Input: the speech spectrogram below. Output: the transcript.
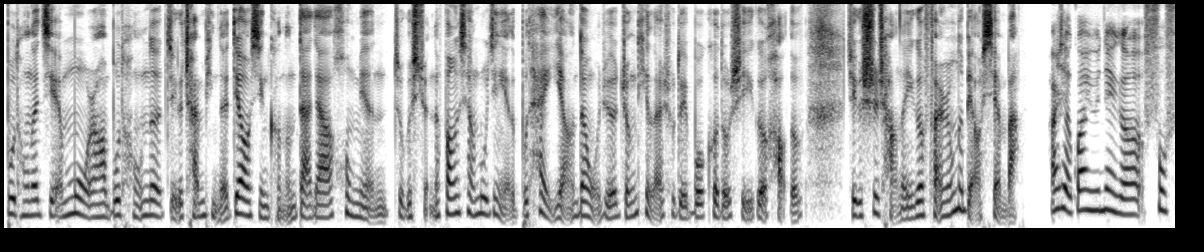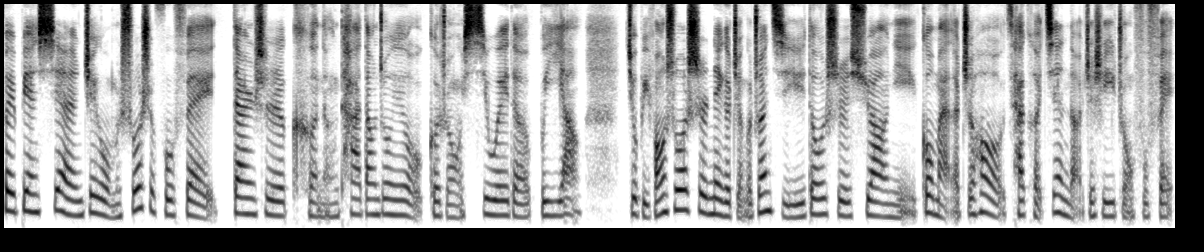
不同的节目，然后不同的这个产品的调性，可能大家后面这个选的方向路径也都不太一样。但我觉得整体来说，对播客都是一个好的这个市场的一个繁荣的表现吧。而且关于那个付费变现，这个我们说是付费，但是可能它当中也有各种细微的不一样。就比方说是那个整个专辑都是需要你购买了之后才可见的，这是一种付费，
